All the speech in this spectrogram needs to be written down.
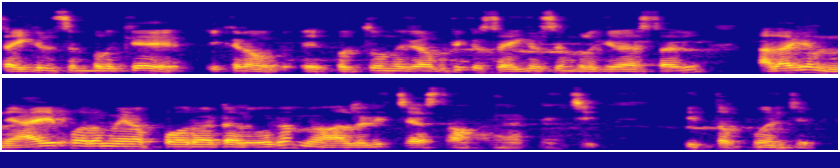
సైకిల్ సింబల్కే ఇక్కడ పొత్తు ఉంది కాబట్టి ఇక్కడ సైకిల్ సింబల్కే వేస్తారు. అలాగే న్యాయపరమైన పోరాటాలు కూడా మేము ఆల్రెడీ చేస్తాం అన్నటి నుంచి. ఇది తప్పు అని చెప్పి.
